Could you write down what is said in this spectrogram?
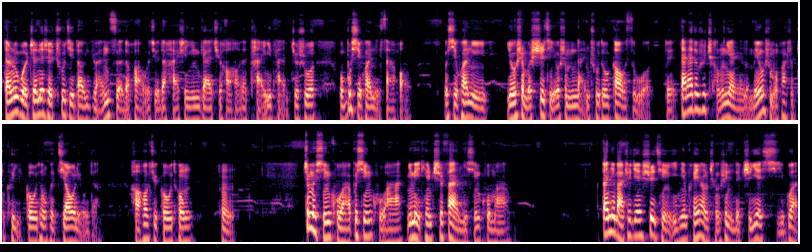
但如果真的是触及到原则的话，我觉得还是应该去好好的谈一谈，就说我不喜欢你撒谎，我喜欢你有什么事情有什么难处都告诉我。对，大家都是成年人了，没有什么话是不可以沟通和交流的，好好去沟通。嗯。这么辛苦啊？不辛苦啊？你每天吃饭，你辛苦吗？当你把这件事情已经培养成是你的职业习惯，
